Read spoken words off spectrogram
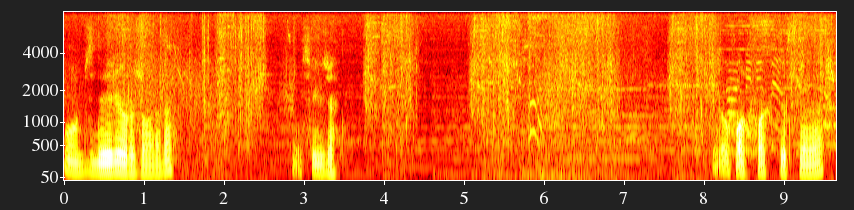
O biz de eriyoruz o arada. Neyse güzel. Böyle ufak ufak dürtmeler.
